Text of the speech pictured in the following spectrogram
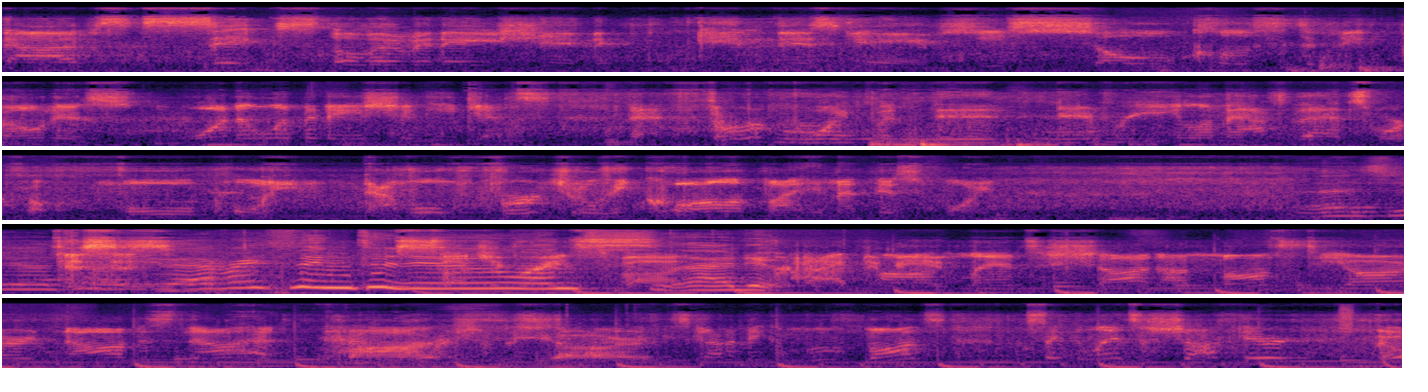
Knob's sixth elimination in this game. He's so close to the big bonus. One elimination, he gets that third point, but then every elim after that is worth a full point. That will virtually qualify him at this point. Ezra, I'll This tell is you everything to Such a do great once spot I do. for Knob to be IPod in. lands a shot on Monstiar. Knob is now had had of the Monstiar. He's got to make a move. Mons looks like he lands a shot there. No,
